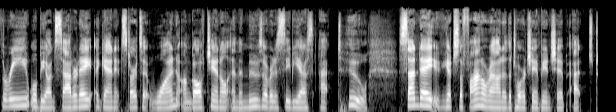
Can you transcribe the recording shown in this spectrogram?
three will be on Saturday. Again, it starts at 1 on Golf Channel and then moves over to CBS at 2. Sunday, you can catch the final round of the Tour Championship at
